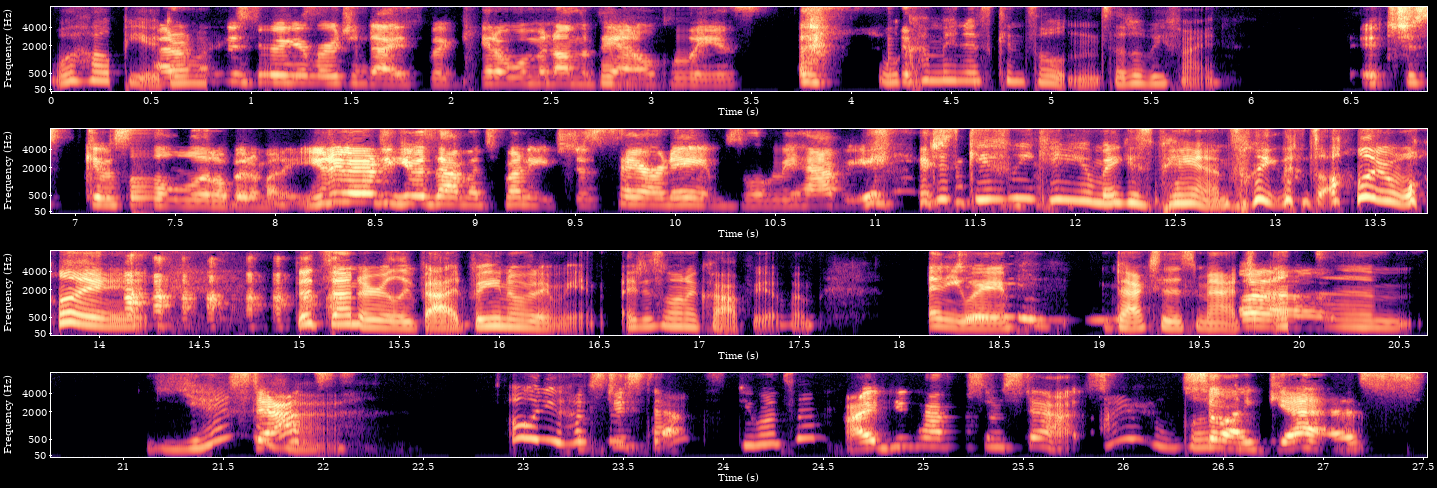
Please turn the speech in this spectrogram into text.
we'll help you. I don't Don't know worry. who's doing your merchandise, but get a woman on the panel, please. We'll come in as consultants. It'll be fine. It just give us a little bit of money. You don't have to give us that much money. Just say our names. We'll be happy. Just give me Kenny Omega's pants. Like that's all I want. that sounded really bad, but you know what I mean. I just want a copy of him. Anyway, back to this match. Uh, um, yeah. stats? Oh, you have Let's some stats? stats. Do you want some? I do have some stats. I So I guess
